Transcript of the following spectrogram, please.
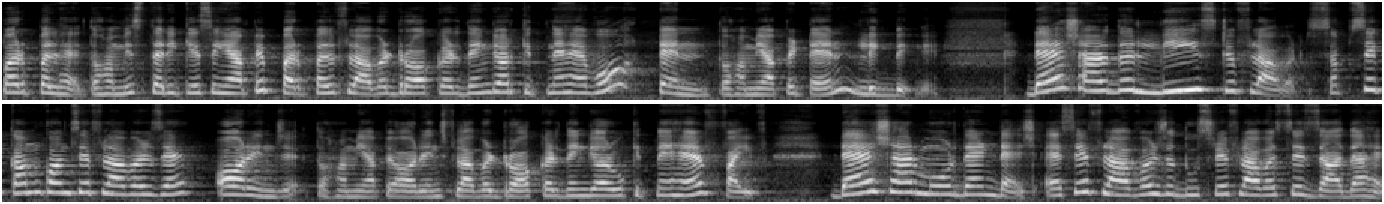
पर्पल है तो हम इस तरीके से यहाँ पे पर्पल फ्लावर ड्रॉ कर देंगे और कितने हैं वो? टेन तो हम यहाँ पे टेन लिख देंगे। Dash are the least flower. सबसे कम कौन से फ्लावर्स है? ऑरेंज है। तो हम यहाँ पे ऑरेंज फ्लावर ड्रॉ कर देंगे और वो कितने हैं? Five. Dash are more than dash. ऐसे फ्लावर्स जो दूसरे फ्लावर से ज़्यादा है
